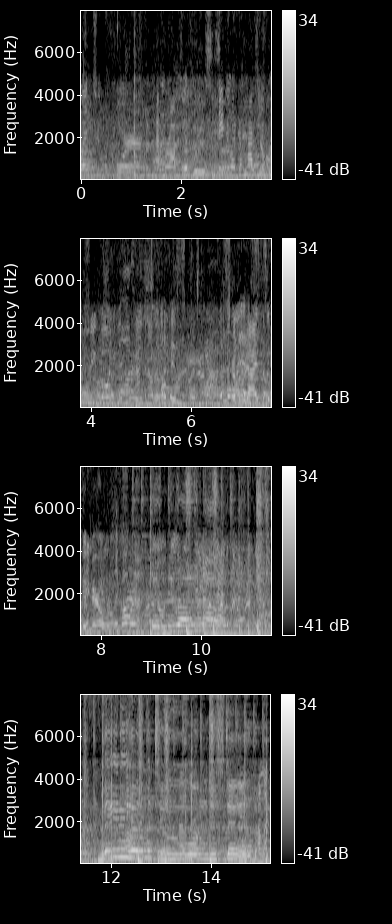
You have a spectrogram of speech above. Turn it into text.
went to before at Morocco, they do like a happy hour. So you go and you get to eat, and I was like, okay, this is cool. So one of the guys that was in barrel was like, oh, we're Maybe help me to understand. I'm like,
